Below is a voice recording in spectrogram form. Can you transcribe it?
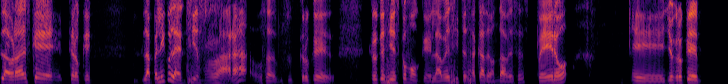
la verdad es que creo que la película en sí es rara, o sea, creo que creo que sí es como que la ves y te saca de onda a veces, pero eh, yo creo que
